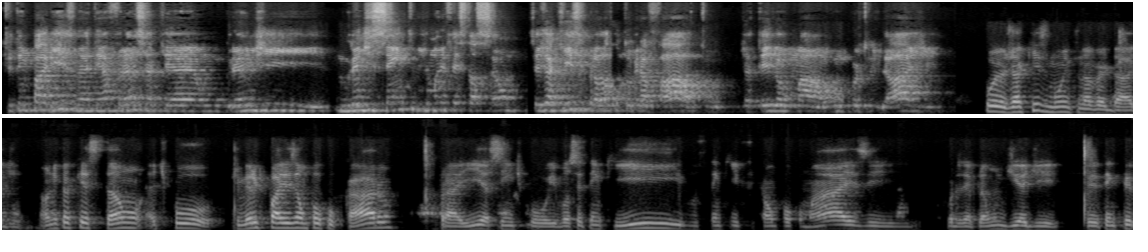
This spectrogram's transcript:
você tem Paris, né? Tem a França, que é um grande, um grande centro de manifestação. Você já quis ir para lá fotografar? Tu já teve alguma, alguma oportunidade? Pô, eu já quis muito, na verdade. A única questão é, tipo, primeiro que Paris é um pouco caro para ir, assim, tipo, e você tem que ir, você tem que ficar um pouco mais, e, por exemplo, é um dia de. Você tem que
